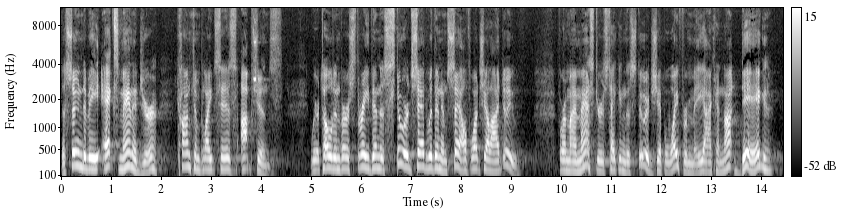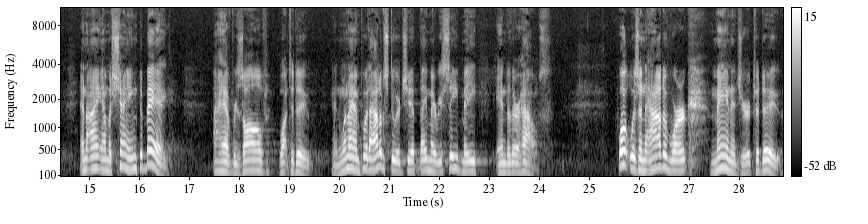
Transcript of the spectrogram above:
The soon to be ex manager contemplates his options. We are told in verse 3 Then the steward said within himself, What shall I do? For my master is taking the stewardship away from me. I cannot dig and I am ashamed to beg. I have resolved what to do. And when I am put out of stewardship, they may receive me into their house. What was an out of work manager to do?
